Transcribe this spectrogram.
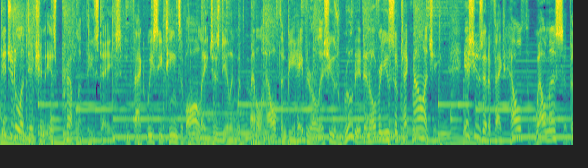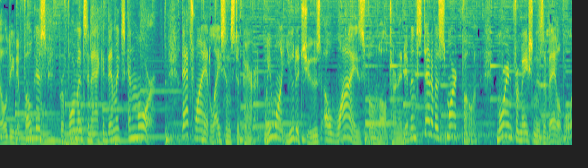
Digital addiction is prevalent these days. In fact, we see teens of all ages dealing with mental health and behavioral issues rooted in overuse of technology. Issues that affect health, wellness, ability to focus, performance in academics, and more. That's why at License to Parent, we want you to choose a wise phone alternative instead of a smartphone. More information is available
